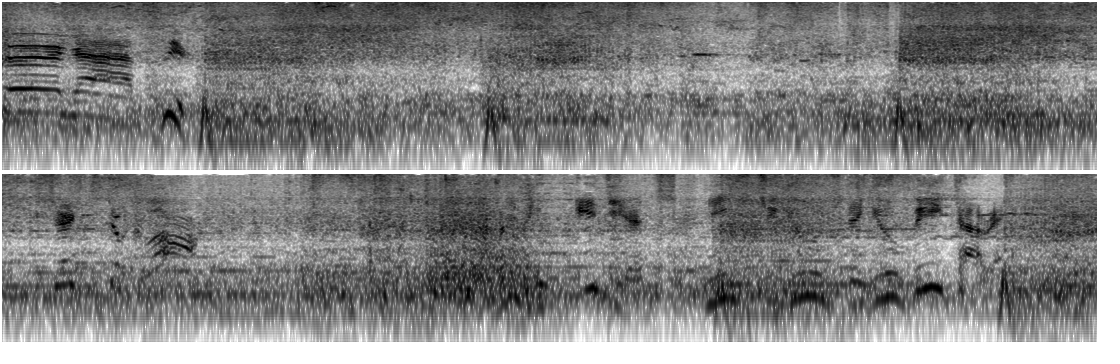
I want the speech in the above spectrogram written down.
Burn up! Six o'clock! One of you idiots needs to use the UV turret.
